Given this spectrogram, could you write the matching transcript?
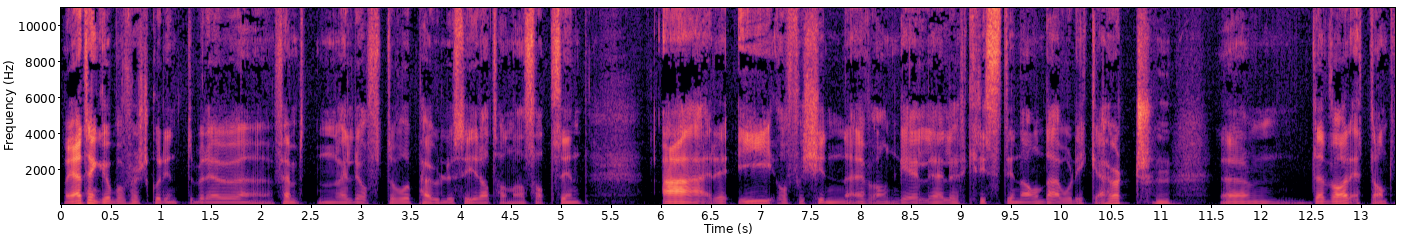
Og Jeg tenker jo på 1. Korinterbrev 15 veldig ofte, hvor Paulus sier at han har satt sin ære i å forkynne evangeliet eller Kristi navn der hvor det ikke er hørt. Mm. Um, det var et eller annet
